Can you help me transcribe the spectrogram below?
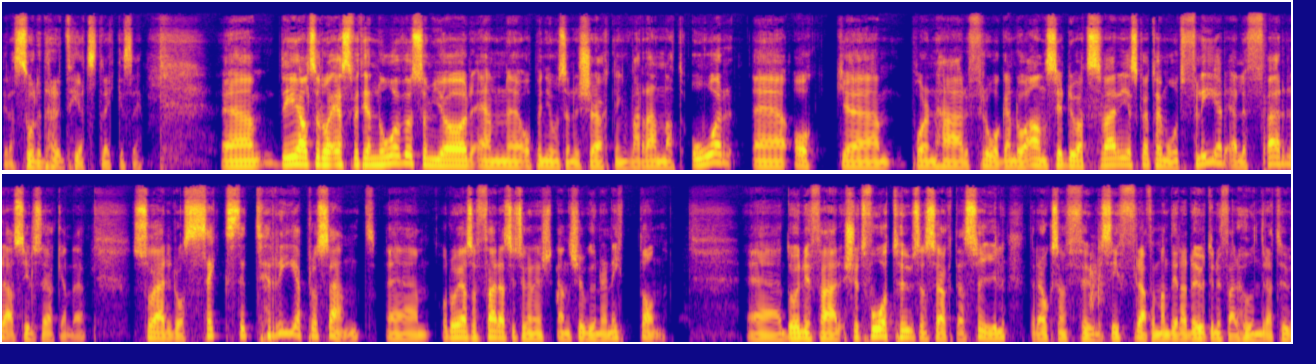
deras solidaritet sträcker sig. Ehm, det är alltså då SVT Novus som gör en eh, opinionsundersökning varannat år. Eh, och ehm, på den här frågan då, anser du att Sverige ska ta emot fler eller färre asylsökande? Så är det då 63 procent, ehm, och då är alltså färre asylsökande än 2019. Eh, då ungefär 22 000 sökte asyl. Det där är också en ful siffra, för man delade ut ungefär 100 000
